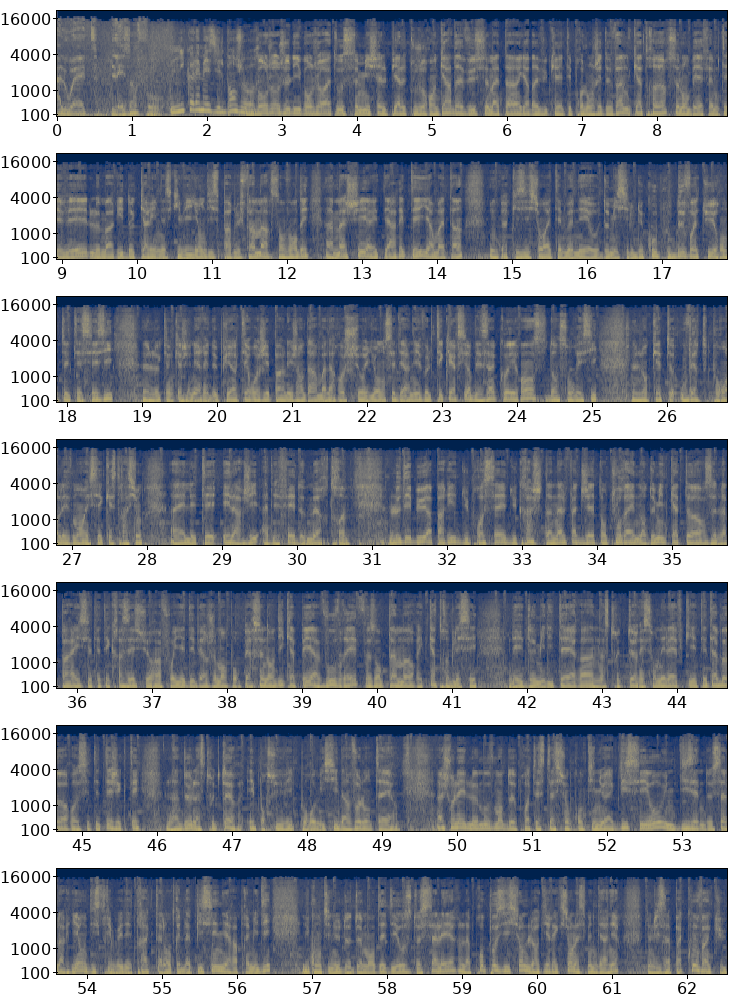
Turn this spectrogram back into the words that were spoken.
Alouette, les infos. Nicolas Mézil, bonjour. Bonjour Julie, bonjour à tous. Michel Pial toujours en garde à vue ce matin, garde à vue qui a été prolongée de 24 heures selon BFM TV. Le mari de Karine Esquivillon, disparu fin mars en Vendée, à Maché, a été arrêté hier matin. Une perquisition a été menée au domicile du couple où deux voitures ont été saisies. Le quinquagénaire est depuis interrogé par les gendarmes à La Roche-sur-Yon. Ces derniers veulent éclaircir des incohérences dans son récit. L'enquête ouverte pour enlèvement et séquestration a elle été élargie à des faits de meurtre. Le début à Paris du procès du crash d'un Alpha Jet en Touraine en 2014. L'appareil s'était écrasé sur un foyer d'hébergement pour personnes handicapées à Vouvray, faisant un mort et quatre blessés. Les deux militaires, un instructeur et son élève qui étaient à bord, s'étaient éjectés. L'un d'eux, l'instructeur, est poursuivi pour homicide involontaire. À Cholet, le mouvement de protestation continue à glisser haut. Une dizaine de salariés ont distribué des tracts à l'entrée de la piscine hier après-midi. Ils continuent de demander des hausses de salaire. La proposition de leur direction la semaine dernière ne les a pas convaincus.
